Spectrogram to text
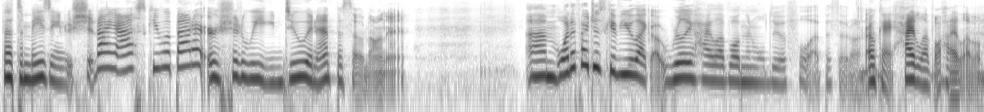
That's amazing. Should I ask you about it or should we do an episode on it? Um, what if I just give you like a really high level and then we'll do a full episode on it? Okay, high level, high level.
